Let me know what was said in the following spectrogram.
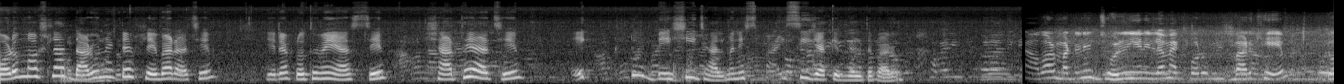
গরম মশলার দারুণ একটা ফ্লেভার আছে যেটা প্রথমেই আসছে। সাথে আছে একটু বেশি ঝাল মানে স্পাইসি যাকে বলতে পারো। আবার মাটনের ঝোল নিয়ে নিলাম একবার খেয়ে। তো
